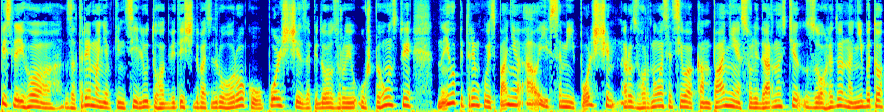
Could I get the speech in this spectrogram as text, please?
Після його затримання в кінці лютого 2022 року у Польщі за підозрою у шпигунстві на його підтримку в Іспанії, а і в самій Польщі розгорнулася ціла кампанія солідарності з огляду на нібито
